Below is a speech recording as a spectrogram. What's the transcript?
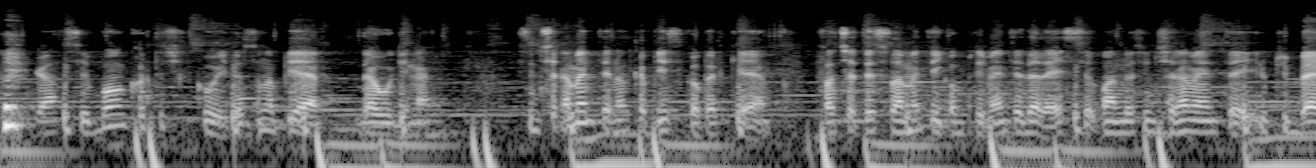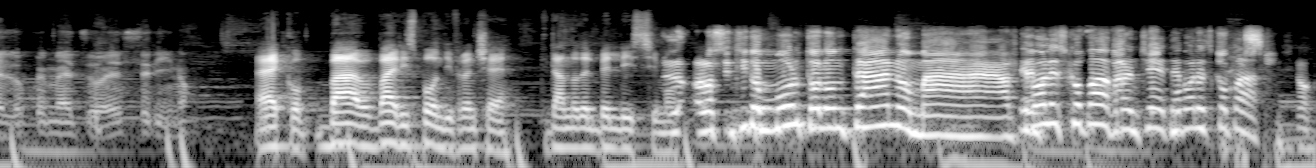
Ragazzi, buon cortocircuito, sono Pier da Udine. Sinceramente non capisco perché facciate solamente i complimenti ad Alessio quando sinceramente il più bello qua in mezzo è Serino. Ecco, va- vai, rispondi, France. Ti danno del bellissimo. L- l'ho sentito molto lontano, ma... Te vuole scopare, Francesco, te vuole scopare. No.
